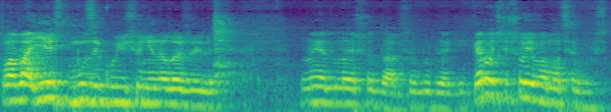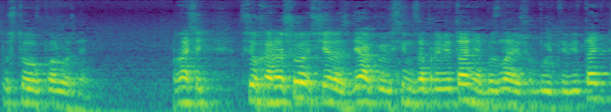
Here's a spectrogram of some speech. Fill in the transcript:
слова є, музику ще не наложили. Ну, я думаю, що да, все буде окей. Коротше, що я вам оце з пустого в порожнє. Значить, все хорошо. Ще раз дякую всім за привітання, бо знаю, що будете вітати.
